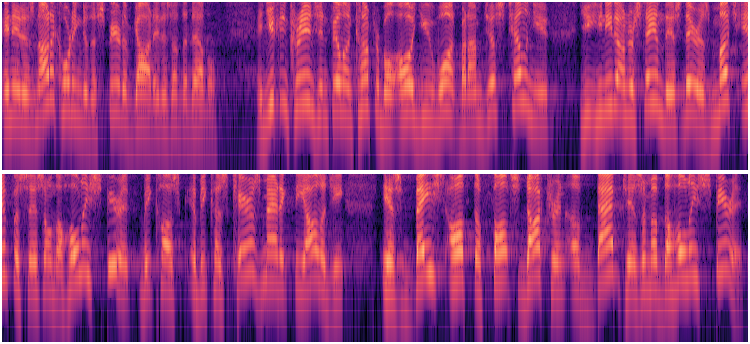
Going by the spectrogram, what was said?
and it is not according to the Spirit of God, it is of the devil. And you can cringe and feel uncomfortable all you want, but I'm just telling you, you, you need to understand this. There is much emphasis on the Holy Spirit because, because charismatic theology is based off the false doctrine of baptism of the Holy Spirit.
